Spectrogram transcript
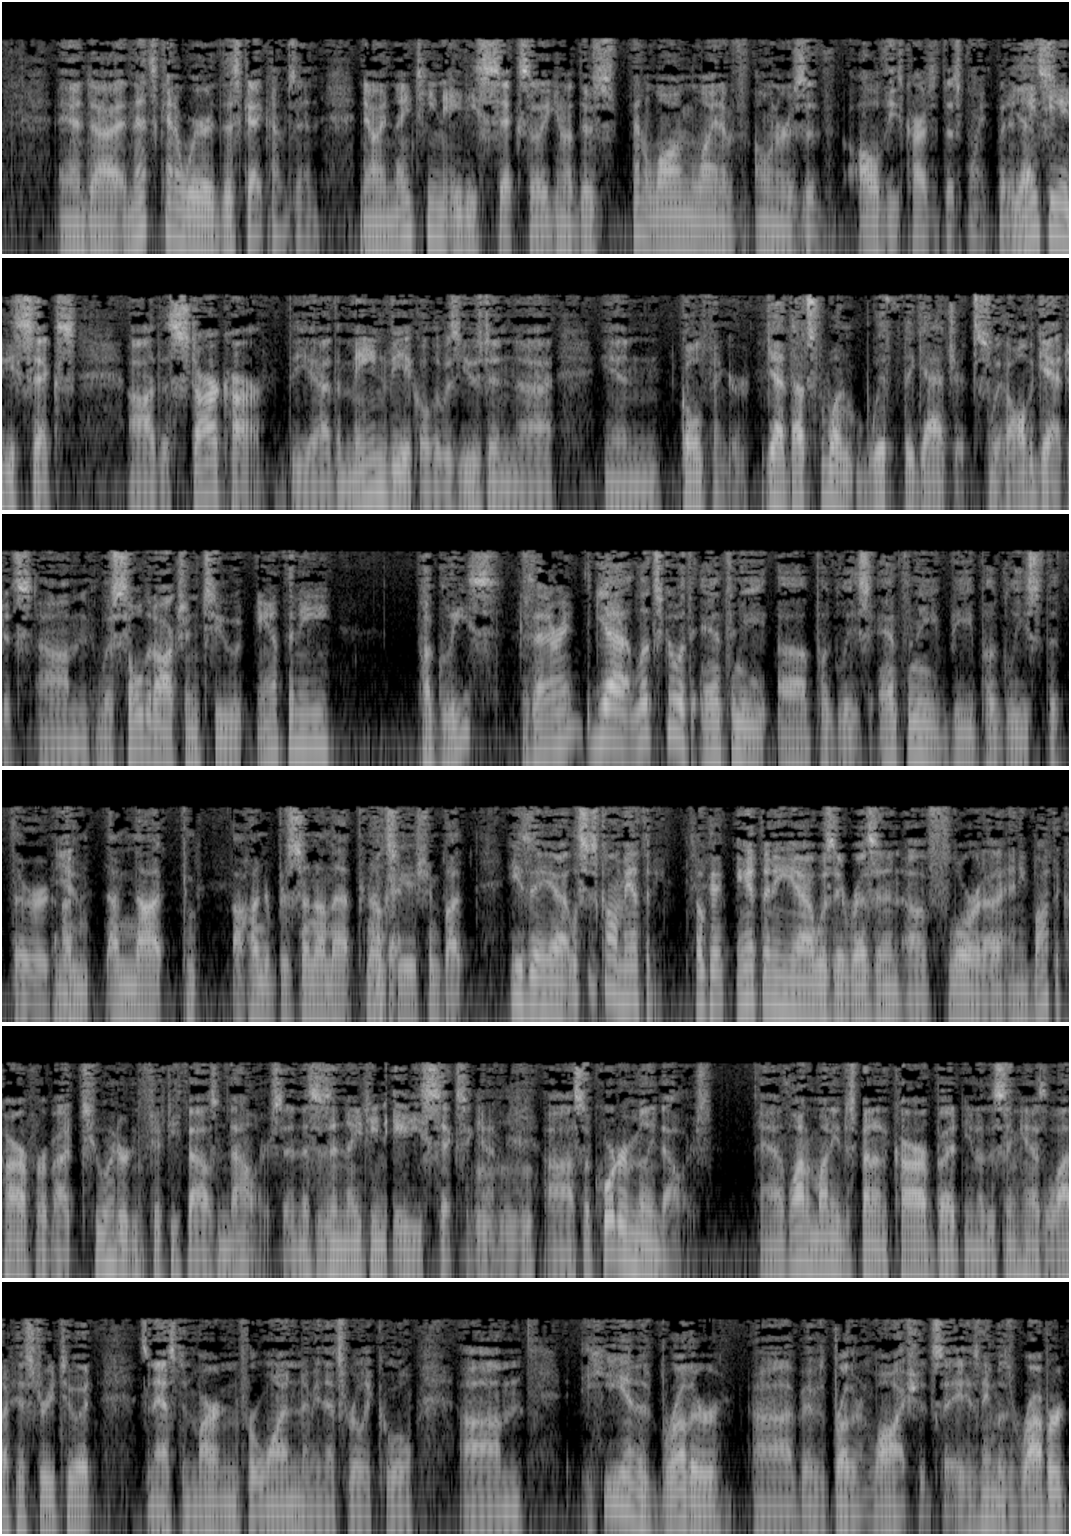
And uh, and that's kind of where this guy comes in. Now, in 1986, so you know, there's been a long line of owners of all these cars at this point. But in Yes. 1986, uh, the Star Car, the uh, the main vehicle that was used in uh, in Goldfinger, Yeah, that's the one with the gadgets. with all the gadgets, um, was sold at auction to Anthony Pugliese. Is that right? Yeah, let's go with Anthony uh, Pugliese. Anthony V. Pugliese the third. Yeah. I'm I'm not com- hundred percent on that pronunciation, but He's a uh, let's just call him Anthony. okay. Anthony uh, was a resident of Florida, and he bought the car for about two hundred and fifty thousand dollars, and this is in nineteen eighty six again. Uh, so quarter of a million dollars. And it's a lot of money to spend on a car, but you know this thing has a lot of history to it. It's an Aston Martin for one. I mean that's really cool. Um, he and his brother, uh, his brother-in-law, I should say, his name was Robert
